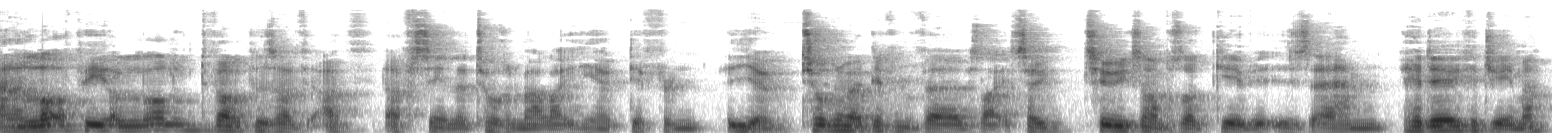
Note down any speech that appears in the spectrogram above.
And a lot of people, a lot of developers I've, I've, I've seen, they're talking about like you know different, you know, talking about different verbs. Like, so two examples I'd give is um, Hideo Kojima,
